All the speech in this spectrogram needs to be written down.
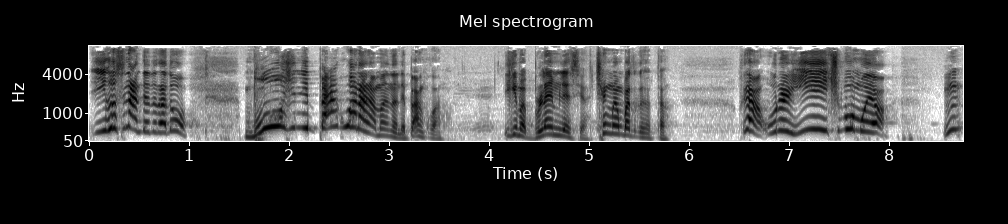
이것은 안 되더라도 무엇인지 빵꾸 하나 남았는데 빵꾸 하나. 이게 막 블레임레스야. 책망받을 것 없다. 그러니까 오늘 이 주보 뭐야? 응?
